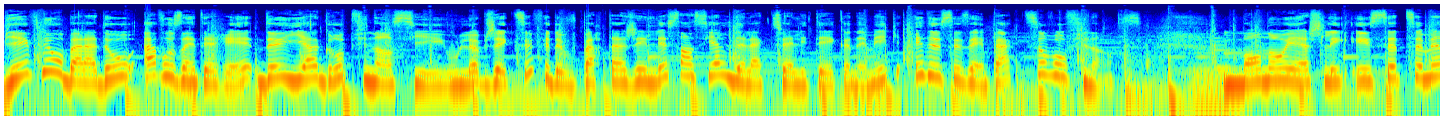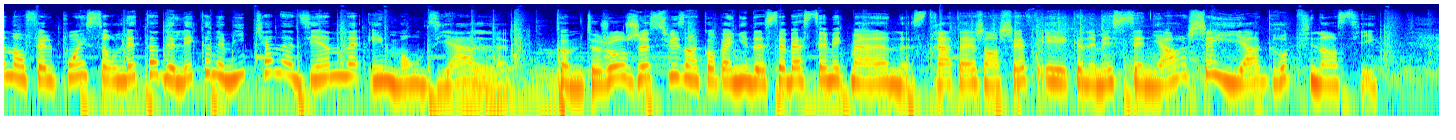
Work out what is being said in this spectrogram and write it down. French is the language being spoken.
Bienvenue au balado à vos intérêts de IA Groupe Financier, où l'objectif est de vous partager l'essentiel de l'actualité économique et de ses impacts sur vos finances. Mon nom est Ashley et cette semaine, on fait le point sur l'état de l'économie canadienne et mondiale. Comme toujours, je suis en compagnie de Sébastien McMahon, stratège en chef et économiste senior chez IA Groupe Financier.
